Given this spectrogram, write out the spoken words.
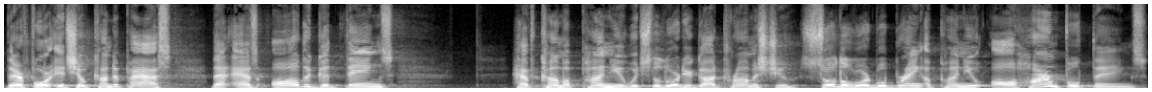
Therefore, it shall come to pass that as all the good things have come upon you, which the Lord your God promised you, so the Lord will bring upon you all harmful things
